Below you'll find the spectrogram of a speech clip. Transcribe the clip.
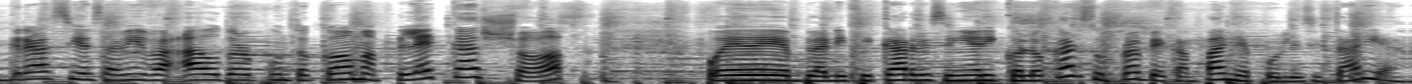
gracias a vivaoutdoor.com, a Pleca Shop. Puede planificar, diseñar y colocar su propia campaña publicitaria.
